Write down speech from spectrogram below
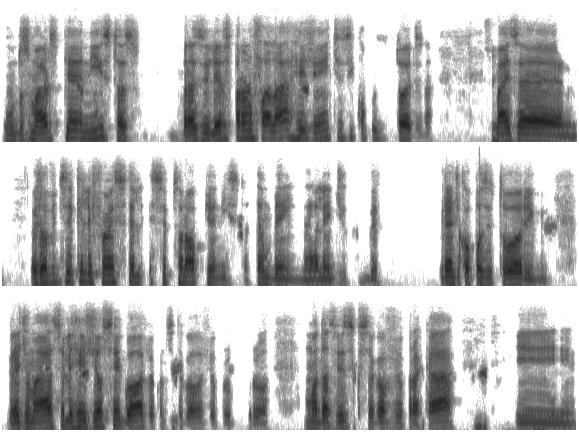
um dos maiores pianistas brasileiros, para não falar regentes e compositores, né? Sim. Mas é eu já ouvi dizer que ele foi um excepcional pianista também, né? Além de grande compositor e grande maestro, ele regeu Segovia quando Segovia veio pro, uma das vezes que Segovia veio para cá e,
